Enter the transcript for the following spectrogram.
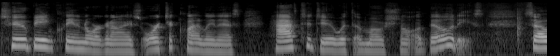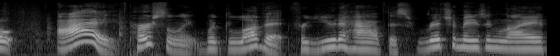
to being clean and organized or to cleanliness have to do with emotional abilities. So, I personally would love it for you to have this rich, amazing life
